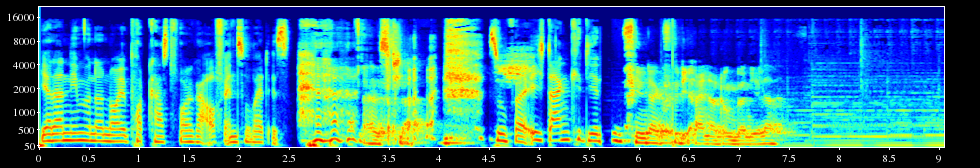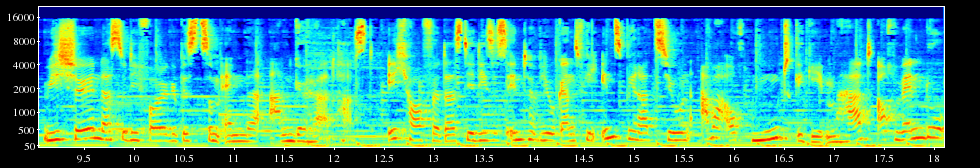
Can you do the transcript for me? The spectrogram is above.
Ja, dann nehmen wir eine neue Podcast-Folge auf, wenn es soweit ist. Alles klar. Super. Ich danke dir. Vielen Dank für die Einladung, Daniela. Wie schön, dass du die Folge bis zum Ende angehört hast. Ich hoffe, dass dir dieses Interview ganz viel Inspiration, aber auch Mut gegeben hat. Auch wenn du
